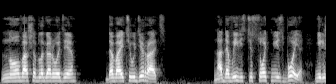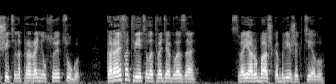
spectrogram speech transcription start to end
«Ну, ваше благородие, давайте удирать». «Надо вывести сотню из боя», — нерешительно проронил Суицугу. Караев ответил, отводя глаза. «Своя рубашка ближе к телу.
